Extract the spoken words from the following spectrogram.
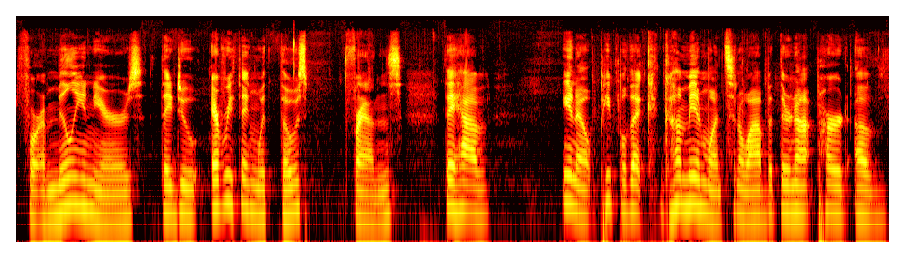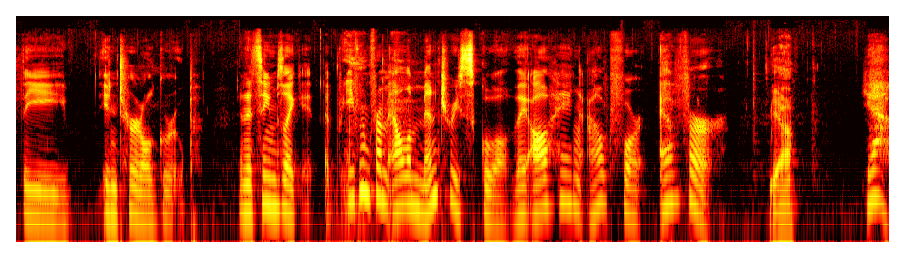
for a million years. They do everything with those friends. They have, you know, people that can come in once in a while, but they're not part of the internal group. And it seems like it, even from elementary school, they all hang out forever. Yeah. Yeah.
